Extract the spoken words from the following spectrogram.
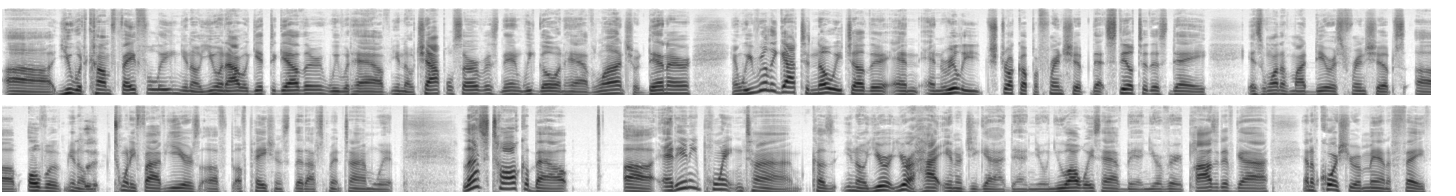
Uh, you would come faithfully. You know, you and I would get together. We would have you know chapel service. Then we go and have lunch or dinner, and we really got to know each other and and really struck up a friendship that still to this day is one of my dearest friendships uh, over you know 25 years of of patients that I've spent time with. Let's talk about uh, at any point in time, because you know you're you're a high energy guy, Daniel, and you always have been. You're a very positive guy, and of course you're a man of faith.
